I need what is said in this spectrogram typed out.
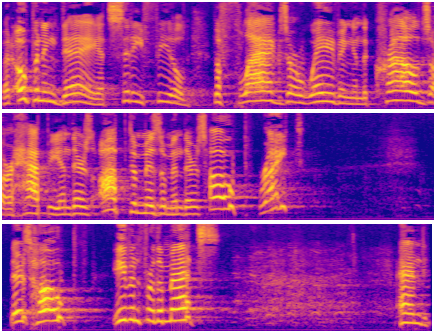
But opening day at Citi Field, the flags are waving and the crowds are happy and there's optimism and there's hope, right? There's hope, even for the Mets. And,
